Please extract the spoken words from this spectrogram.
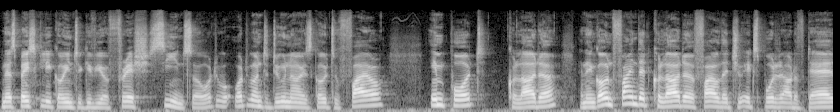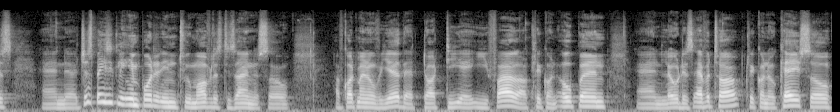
And that's basically going to give you a fresh scene. So what we, what we want to do now is go to File, Import, Collada, and then go and find that Collada file that you exported out of DAZ and uh, just basically import it into Marvelous Designer. So I've got mine over here, that .dae file. I'll click on open and load as avatar. Click on OK. So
